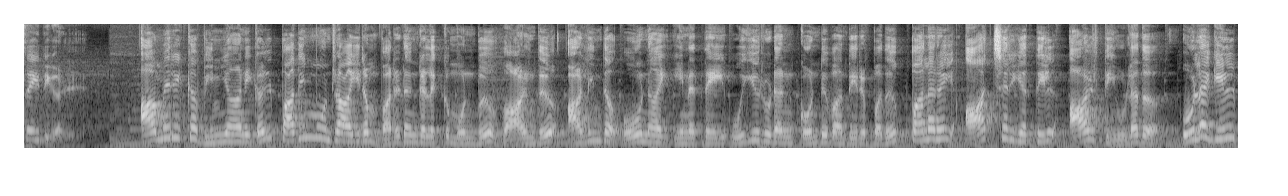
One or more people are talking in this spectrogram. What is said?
செய்திகள். அமெரிக்க விஞ்ஞானிகள் பதிமூன்றாயிரம் வருடங்களுக்கு முன்பு வாழ்ந்து அழிந்த ஓநாய் இனத்தை உயிருடன் கொண்டு வந்திருப்பது பலரை ஆச்சரியத்தில் ஆழ்த்தியுள்ளது. உலகில்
